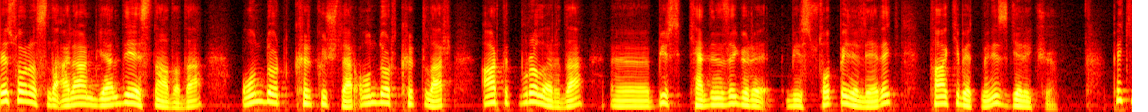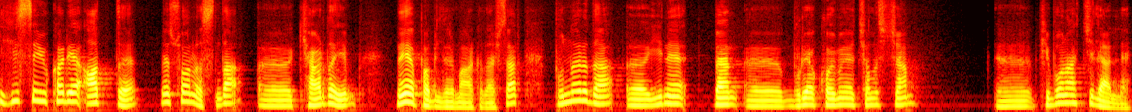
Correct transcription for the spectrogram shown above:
Ve sonrasında alarm geldiği esnada da 14.43'ler, 14.40'lar artık buraları da e, bir kendinize göre bir stop belirleyerek takip etmeniz gerekiyor. Peki hisse yukarıya attı ve sonrasında e, kardayım. Ne yapabilirim arkadaşlar? Bunları da e, yine ben e, buraya koymaya çalışacağım. E, Fibonacci'lerle.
